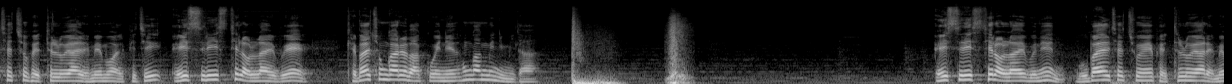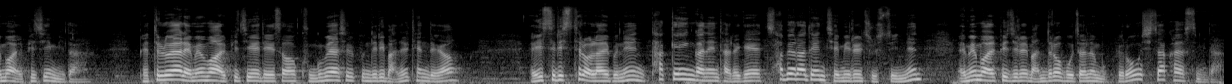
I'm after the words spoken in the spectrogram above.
최초 배틀로얄 MMORPG A3 스틸 얼라이브의 개발 총괄을 맡고 있는 홍강민입니다. A3 스틸 얼라이브는 모바일 최초의 배틀로얄 MMORPG입니다. 배틀로얄 MMORPG에 대해서 궁금해하실 분들이 많을 텐데요. A3 스틸 얼라이브는 타 게임과는 다르게 차별화된 재미를 줄 수 있는 MMORPG를 만들어 보자는 목표로 시작하였습니다.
